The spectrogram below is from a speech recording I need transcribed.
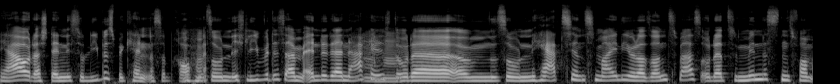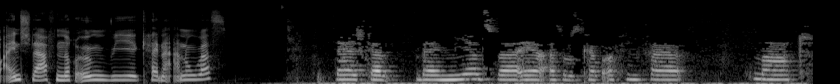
Ja, oder ständig so Liebesbekenntnisse brauchen. Mhm. So ein Ich liebe dich am Ende der Nachricht mhm. oder ähm, so ein Herzchen-Smiley oder sonst was. Oder zumindest vorm Einschlafen noch irgendwie, keine Ahnung was. Ja, ich glaube, bei mir zwar eher, also es gab auf jeden Fall Smart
